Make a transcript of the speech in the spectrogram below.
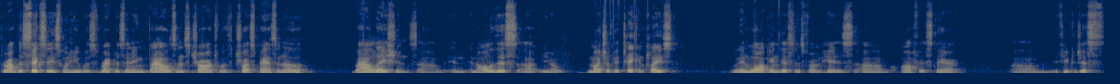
throughout the 60s, when he was representing thousands charged with trespass and other violations. Uh, and, and all of this, uh, you know, much of it taking place within walking distance from his um, office there. Um, if you could just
